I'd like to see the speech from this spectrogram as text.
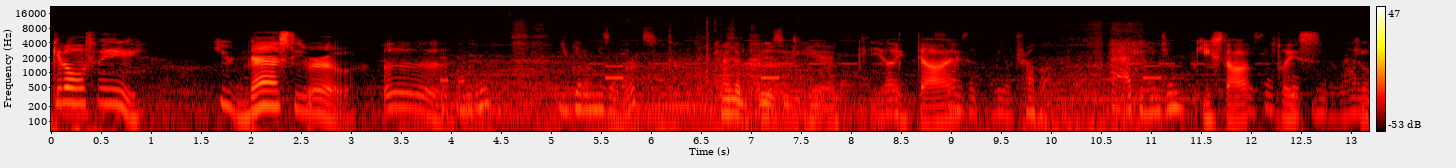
Get off me! You nasty bro. Ugh. Andrew, you getting these alerts? Kind of busy here. Can you like die? Sounds like real trouble. At the engine, Can you stop, please? Can you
